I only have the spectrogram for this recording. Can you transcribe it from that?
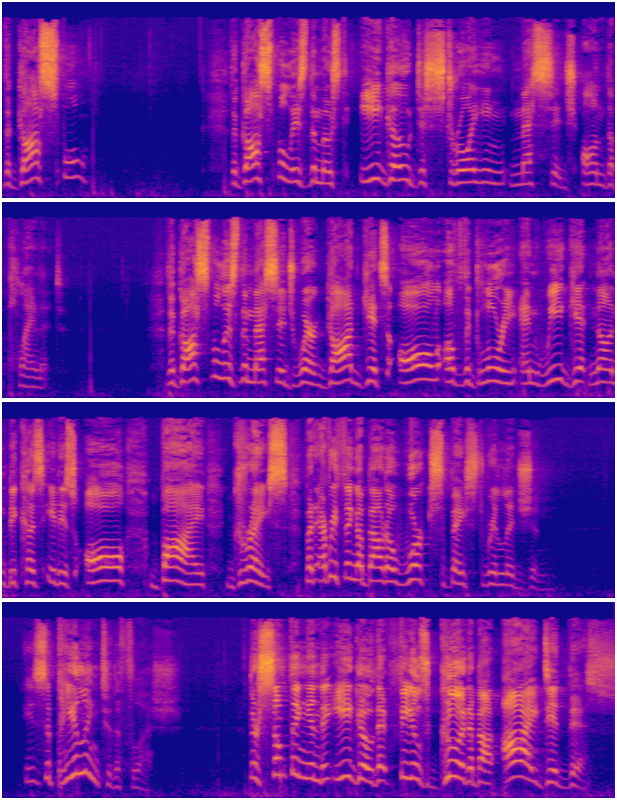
The gospel the gospel is the most ego destroying message on the planet. The gospel is the message where God gets all of the glory and we get none because it is all by grace. But everything about a works based religion is appealing to the flesh. There's something in the ego that feels good about, I did this.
